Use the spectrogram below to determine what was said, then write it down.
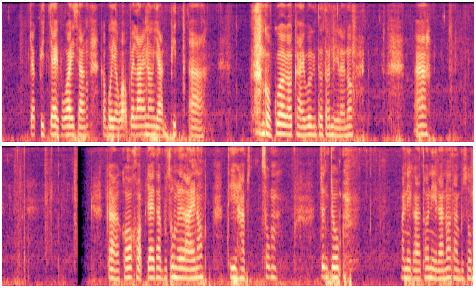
จากผิดใจผู้ไอ้สังกับบอยากว่าไปไล่เนาะยันผิดอ่าทางครอบครัวก็ขายเบิ่งตัวตอนนี้แหละเนาะอะก็ขอขอบใจท่านผู้ชมหลายๆเนาะที่หับชมจนจบ วันนี้ก็เท่านี้แล้วเนาะท่านผู้ชม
